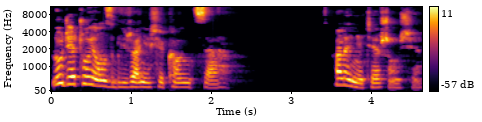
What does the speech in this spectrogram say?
Ludzie czują zbliżanie się końca, ale nie cieszą się.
